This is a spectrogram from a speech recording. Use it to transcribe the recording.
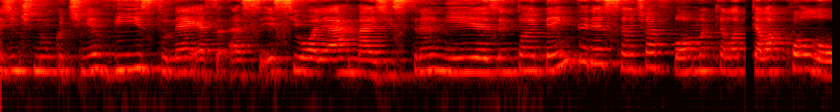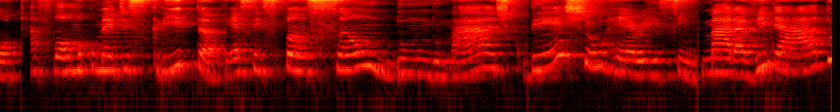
que a gente nunca tinha visto, né? Esse olhar mais de estranheza. Então é bem interessante a forma que ela, que ela coloca, a forma como é descrita essa expansão do mundo mágico, deixa o Harry assim maravilhado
